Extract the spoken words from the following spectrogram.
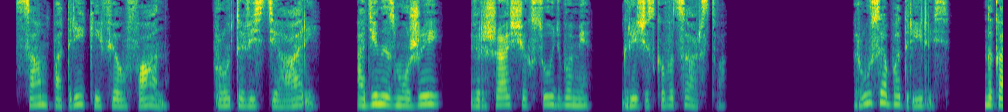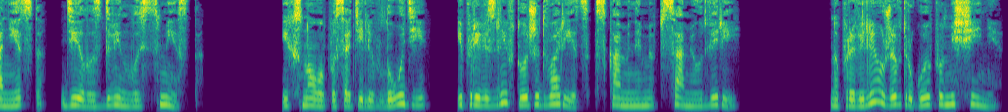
— сам Патрикий Феофан, протовестиарий, один из мужей, вершащих судьбами греческого царства. Русы ободрились. Наконец-то дело сдвинулось с места. Их снова посадили в лодьи и привезли в тот же дворец с каменными псами у дверей. Но провели уже в другое помещение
